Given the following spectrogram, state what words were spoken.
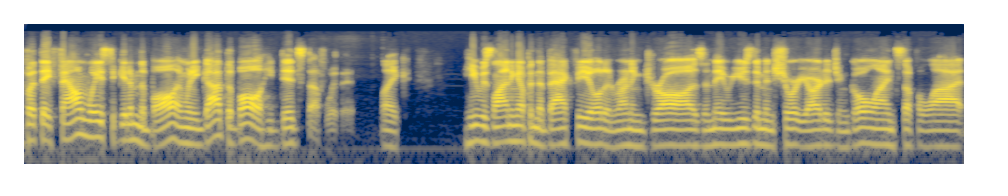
but they found ways to get him the ball, and when he got the ball, he did stuff with it. Like he was lining up in the backfield and running draws, and they used him in short yardage and goal line stuff a lot.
